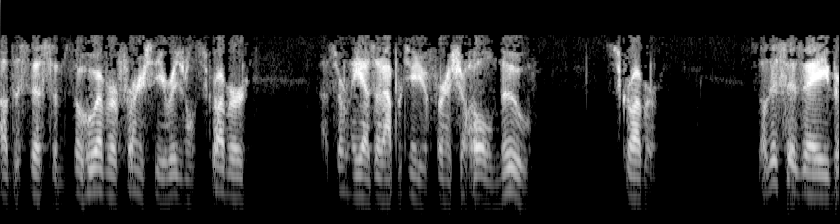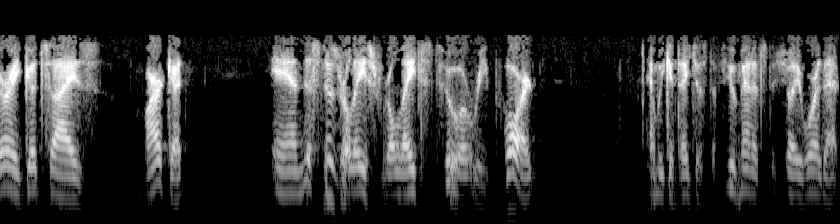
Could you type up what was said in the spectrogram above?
of the system. So whoever furnished the original scrubber uh, certainly has an opportunity to furnish a whole new scrubber. So this is a very good size market. And this news release relates to a report, and we can take just a few minutes to show you where that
